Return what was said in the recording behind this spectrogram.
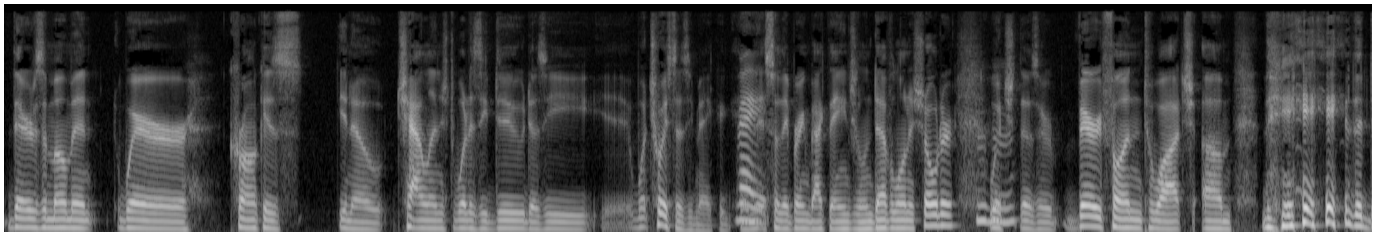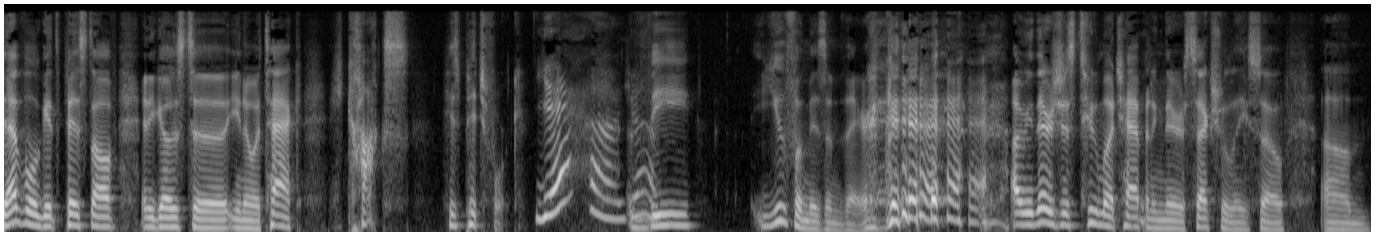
there's a moment where Kronk is, you know, challenged. What does he do? Does he? What choice does he make? And Right. so they bring back the angel and devil on his shoulder, which those are very fun to watch. Um, the the devil gets pissed off and he goes to you know attack. He cocks his pitchfork. Yeah, yeah. The euphemism there. I mean, there's just too much happening there sexually. So. Um,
